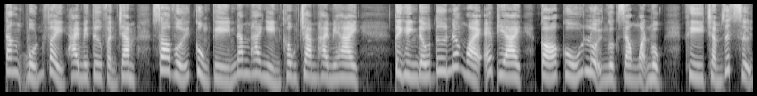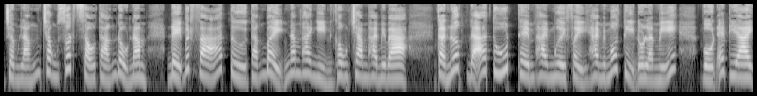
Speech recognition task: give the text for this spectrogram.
tăng 4,24% so với cùng kỳ năm 2022 tình hình đầu tư nước ngoài FDI có cú lội ngược dòng ngoạn mục khi chấm dứt sự trầm lắng trong suốt 6 tháng đầu năm để bứt phá từ tháng 7 năm 2023. Cả nước đã thu hút thêm 20,21 tỷ đô la Mỹ vốn FDI,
